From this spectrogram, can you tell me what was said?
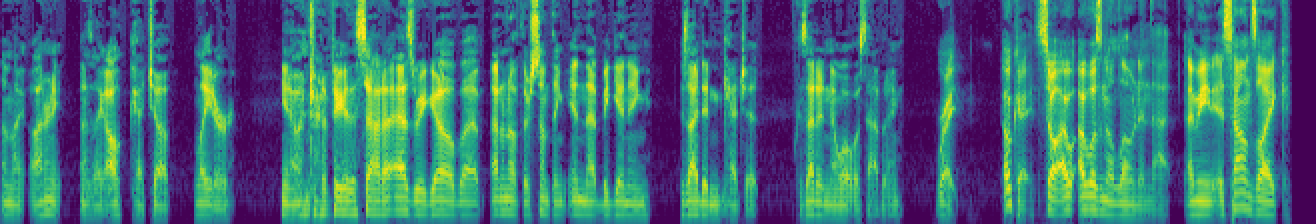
I'm like, I don't. I was like, I'll catch up later, you know, and try to figure this out as we go. But I don't know if there's something in that beginning because I didn't catch it because I didn't know what was happening. Right. Okay. So I, I wasn't alone in that. I mean, it sounds like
